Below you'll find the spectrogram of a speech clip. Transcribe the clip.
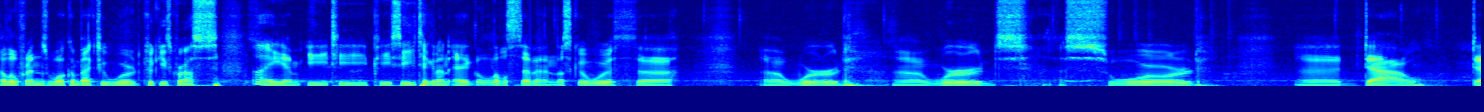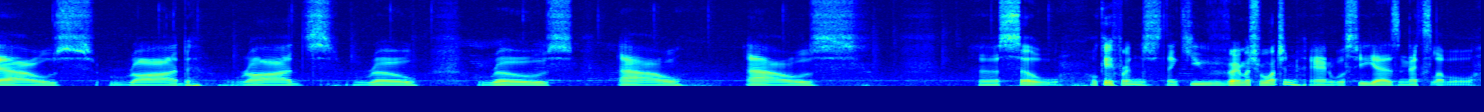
Hello, friends. Welcome back to Word Cookies Cross. I am ETPC, taking on Egg level 7. Let's go with uh, uh, Word, uh, Words, uh, Sword, uh, Dow, Dows, Rod, Rods, Row, Rows, Ow, Ows, uh, so. Okay, friends, thank you very much for watching, and we'll see you guys next level.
